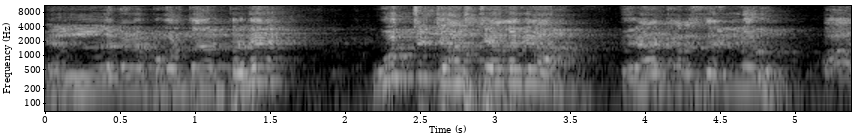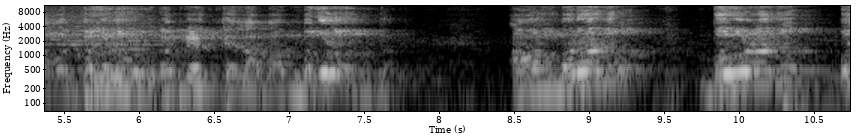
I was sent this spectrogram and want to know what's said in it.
ಎಲ್ಲ ಕಡೆ ಬಗಳ್ತಾ ಇರ್ತಾನೆ. ಹುಚ್ಚು ಜಾಸ್ತಿ ಆದಾಗ ಯಾಕೆ ಕರೆಸ್ತಾರೆ ನೋಡು. ಆ ಬಗಳು ನಮ್ಗೆ ಹೇಳ್ತಿಲ್ಲ ಮಗಳು ಅಂತ. ಅವನ್ ಬರೋದು ಬಗಳೋದು ಓ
